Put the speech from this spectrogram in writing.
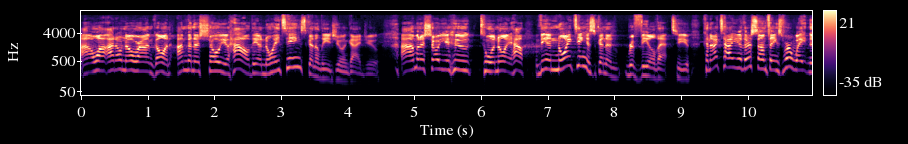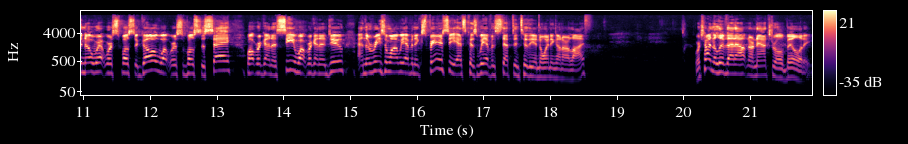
I, well, I don't know where I'm going. I'm going to show you how the anointing's going to lead you and guide you. I'm going to show you who to anoint, how the anointing is going to reveal that to you. Can I tell you, there's some things we're waiting to know where we're supposed to go, what we're supposed to say, what we're going to see, what we're going to do. And the reason why we haven't experienced it yet is because we haven't stepped into the anointing on our life. We're trying to live that out in our natural ability.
